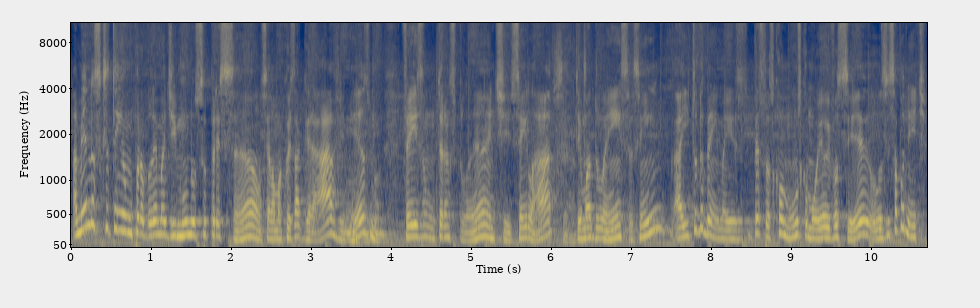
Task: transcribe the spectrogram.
A menos que você tenha um problema de imunossupressão, sei lá, uma coisa grave mesmo, fez um transplante, sei lá, Uhum. Certo. tem uma doença, assim, aí tudo bem, mas pessoas comuns como eu e você, use sabonete.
